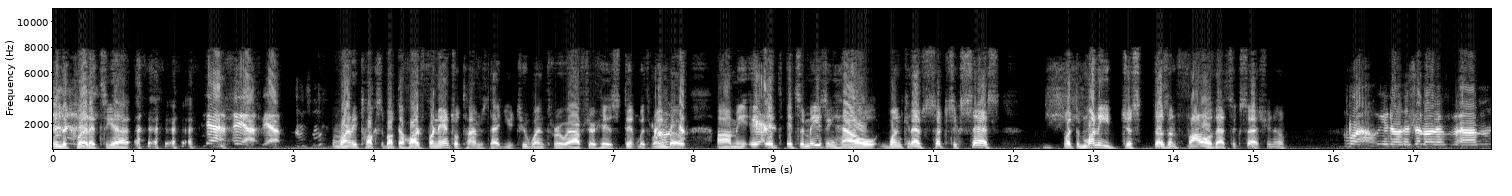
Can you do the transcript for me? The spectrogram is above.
In the credits, yeah. yeah, yeah, yeah. hmm Ronnie talks about the hard financial times that you two went through after his stint with Rainbow. yeah. I mean, it, it, it's amazing how one can have such success, but the money just doesn't follow that success. You know? Well, you know, there's a lot of um,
